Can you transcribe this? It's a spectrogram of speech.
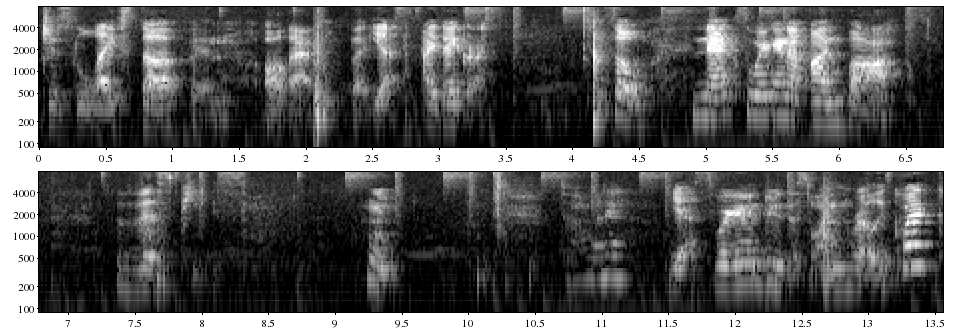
just life stuff and all that. But yes i digress so next we're gonna unbox this piece. Hmm. Do i want to yes we're gonna do this one really quick.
